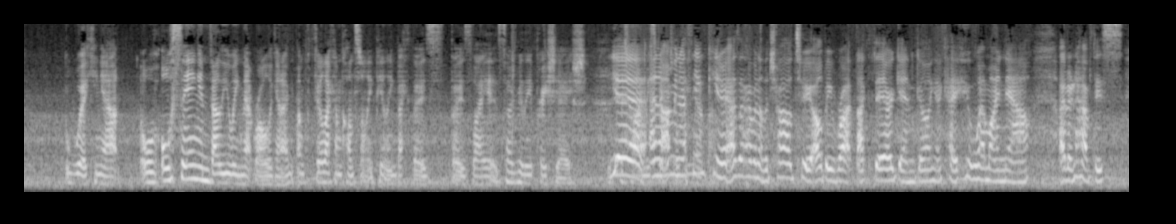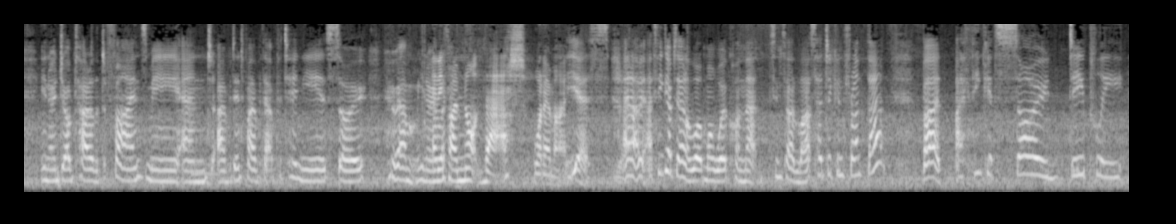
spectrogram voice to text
working out or, or seeing and valuing that role again. I, I feel like I'm constantly peeling back those those layers. So I really appreciate. Yeah, and I mean, I think you know, as I have another child too, I'll be right back there again, going, okay, who am I now? I don't have this, you know, job title that defines me, and I've identified with that for ten years. So who am, you know? And like- if I'm not that, what am I? Yes, and I, I think I've done a lot more work on that since I last had to confront that. But I think it's so deeply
